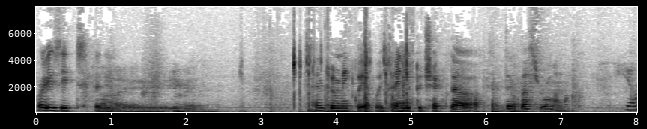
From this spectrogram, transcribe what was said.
Where is it? I email. Send to me, kuya. Wait, I need to check the the classroom, anak. Yeah.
